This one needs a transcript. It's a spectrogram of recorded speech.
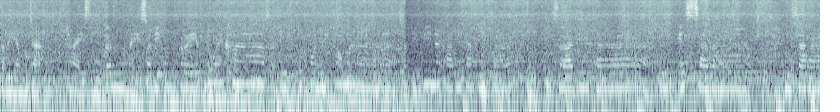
เตรียมจะถ่ายซิงเกิลใหม่ สวัสดีคุณเกรฟด้วยค่ะ สวัสดีทุกคนที่เข้ามา สวัสดีพี่นะคะพี่ทักษ์นะคะสวัสดีค่ะคุณเอสซาราคุณซารา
